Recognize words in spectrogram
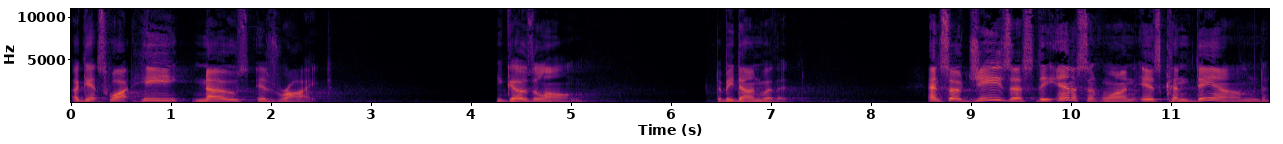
against what he knows is right. He goes along to be done with it. And so Jesus, the innocent one, is condemned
